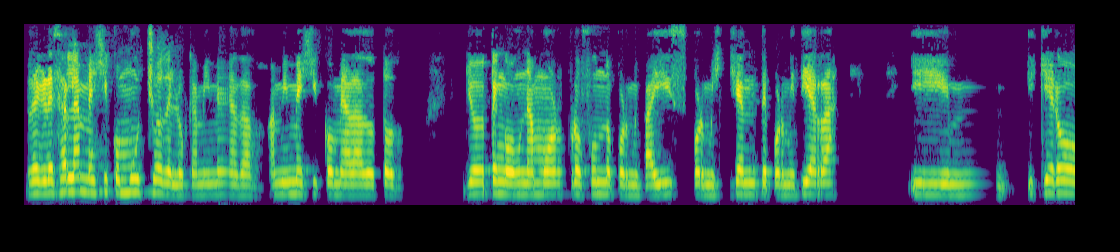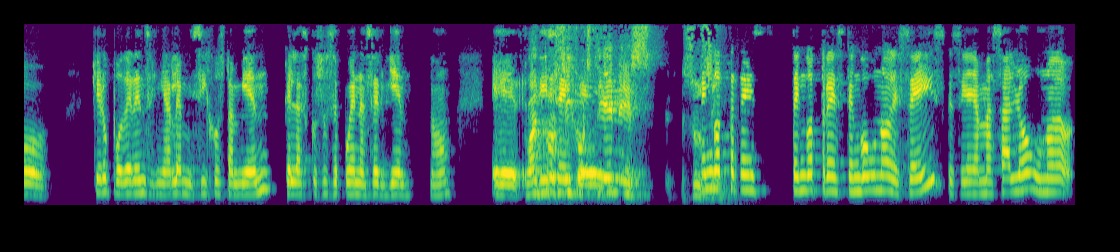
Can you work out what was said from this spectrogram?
Regresarle a México mucho de lo que a mí me ha dado. A mí México me ha dado todo. Yo tengo un amor profundo por mi país, por mi gente, por mi tierra y, y quiero, quiero poder enseñarle a mis hijos también que las cosas se pueden hacer bien, ¿no? Eh, ¿Cuántos hijos que, tienes, Susi? Tengo tres, tengo tres. Tengo uno de seis que se llama Salo, uno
